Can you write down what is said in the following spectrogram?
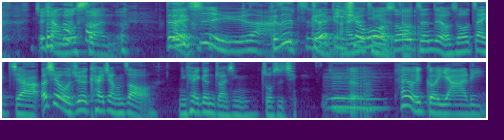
就想说算了。对，不至于啦。可是，可是的确，我有时候真的有时候在家，而且我觉得开降噪，你可以更专心做事情。真的嗯，它有一个压力，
